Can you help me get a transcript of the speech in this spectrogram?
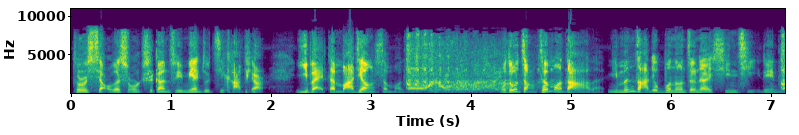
他说小的时候吃干脆面就集卡片一百单八酱什么的。我都长这么大了，你们咋就不能整点新奇的呢？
